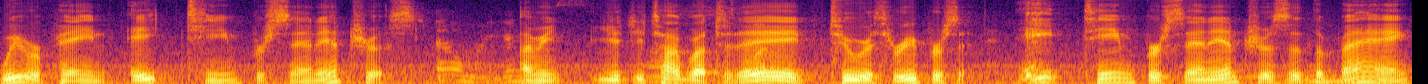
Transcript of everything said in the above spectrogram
we were paying 18% interest. Oh my goodness. I mean, you, you talk about today, two or three percent, 18% interest at the mm-hmm. bank.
